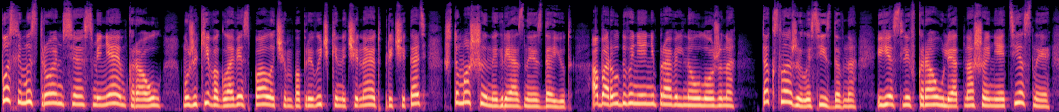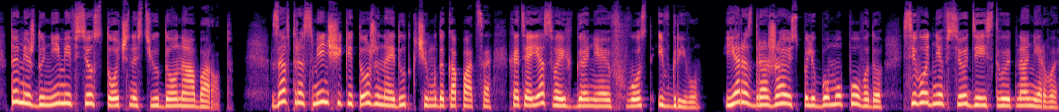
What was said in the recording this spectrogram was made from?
После мы строимся, сменяем караул, мужики во главе с Палычем по привычке начинают причитать, что машины грязные сдают, оборудование неправильно уложено. Так сложилось издавна. Если в карауле отношения тесные, то между ними все с точностью до наоборот. Завтра сменщики тоже найдут к чему докопаться, хотя я своих гоняю в хвост и в гриву. Я раздражаюсь по любому поводу. Сегодня все действует на нервы.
